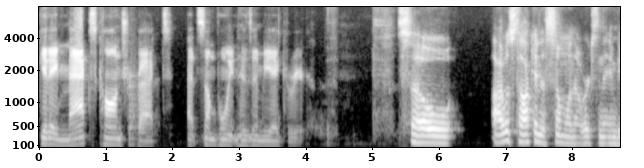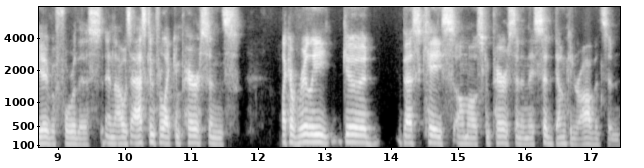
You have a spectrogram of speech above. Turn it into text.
get a max contract at some point in his NBA career? So I was talking to someone that works in the NBA before this, and I was asking for like comparisons, like a really good best case almost comparison, and they said Duncan Robinson,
